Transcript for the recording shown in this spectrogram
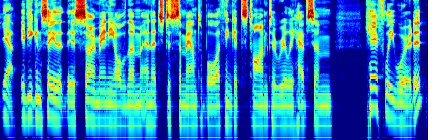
Yeah. If you can see that there's so many of them and it's just surmountable, I think it's time to really have some carefully worded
